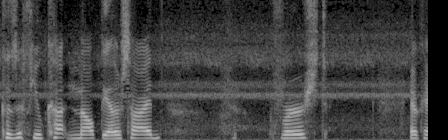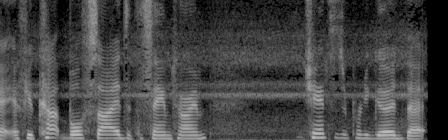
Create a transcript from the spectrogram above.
Because if you cut and melt the other side first, okay, if you cut both sides at the same time, chances are pretty good that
